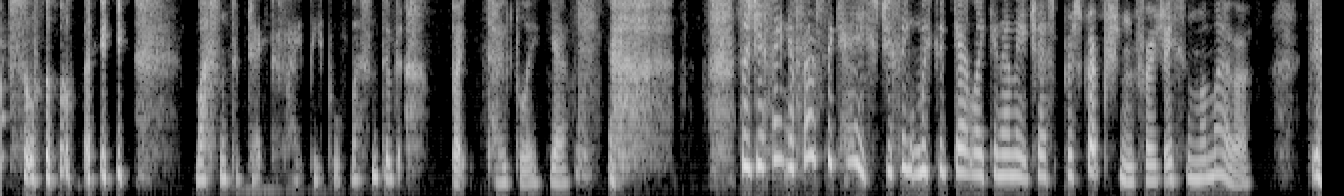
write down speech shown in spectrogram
absolutely. Mustn't objectify people. Mustn't object, but totally, yeah. so, do you think if that's the case, do you think we could get like an NHS prescription for Jason Momoa? Do you,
